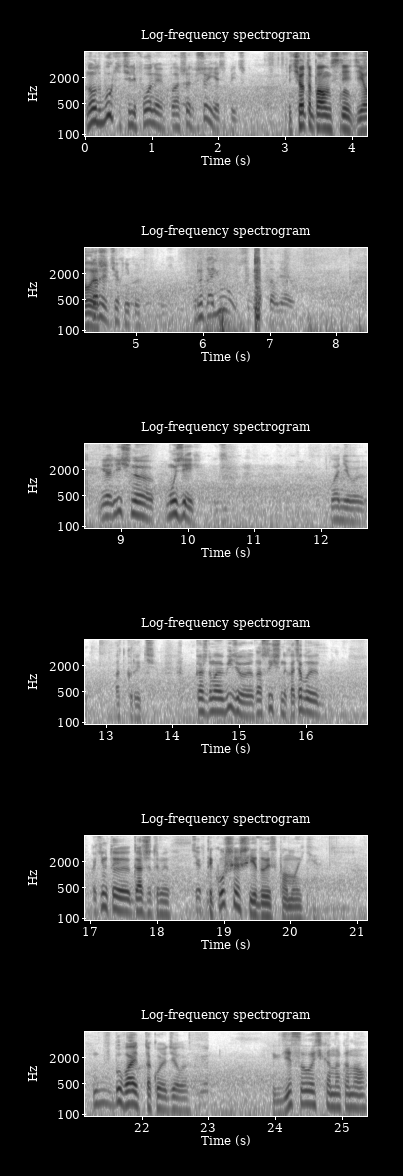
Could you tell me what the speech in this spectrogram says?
Ноутбуки, телефоны, планшеты, все есть, в принципе. И что ты, по-моему, с ней делаешь? Старая техника. Продаю, себе оставляю. Я лично музей планирую открыть. Каждое мое видео насыщено хотя бы какими-то гаджетами. Техникой. Ты кушаешь еду из помойки? Бывает такое дело. И где ссылочка на канал?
